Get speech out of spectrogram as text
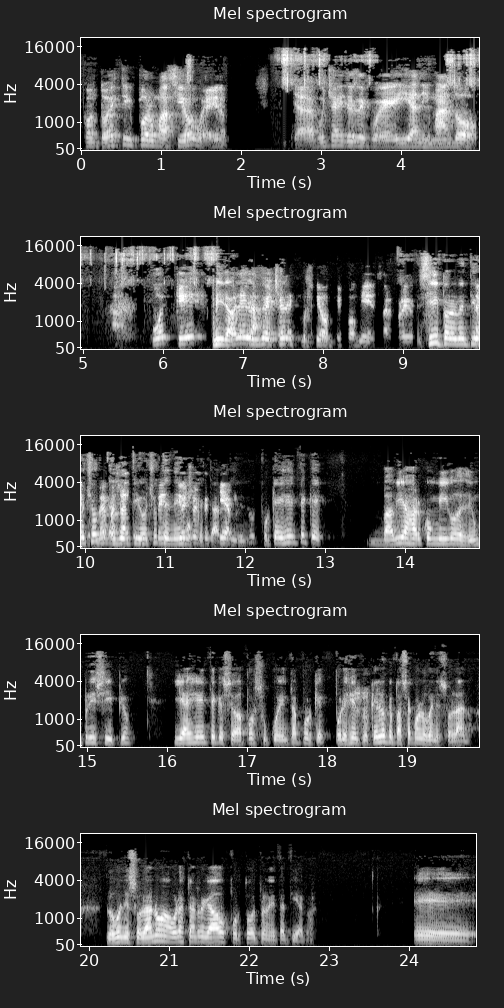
con toda esta información, bueno, ya mucha gente se fue ir animando ¿Qué, Mira, ¿Cuál es la fecha de excursión que comienza, Alfredo? Sí, pero el 28, el 28, tenemos que estar. Porque hay gente que va a viajar conmigo desde un principio y hay gente que se va por su cuenta porque, por ejemplo, ¿qué es lo que pasa con los venezolanos? Los venezolanos ahora están regados por todo el planeta Tierra. Eh,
